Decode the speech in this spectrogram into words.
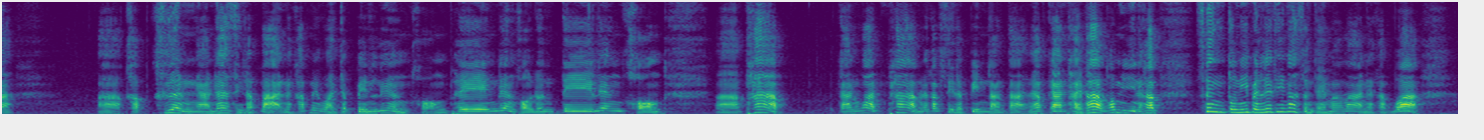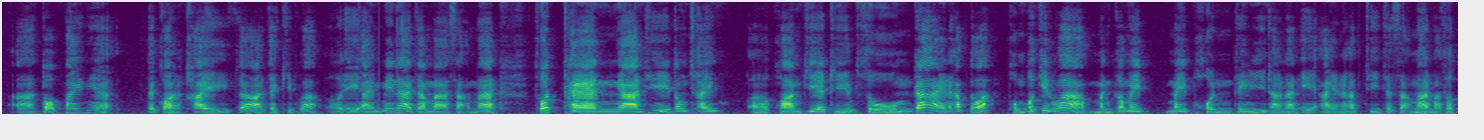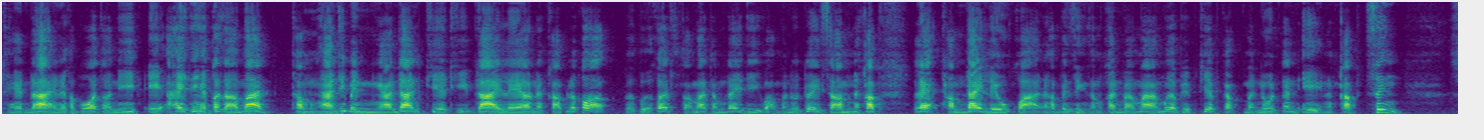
ขับเคลื่อนงานด้านศิลปะนะครับ ไม่ว่าจะเป็นเรื่องของเพลง เรื่องของดนตรี เรื่องของอภาพการวาดภาพนะครับศิลปินต่างๆนะครับ การถ่ายภาพก็มีนะครับ ซึ่งตรงนี้เป็นเรื่องที่น่าสนใจมากๆนะครับว่า ต่อไปเนี่ยแต่ก่อนใครก็อาจจะคิดว่าเออ AI ไม่น่าจะมาสามารถทดแทนงานที่ต้องใช้ความครีเอทีฟสูงได้นะครับ แต่ว่าผมก็คิดว่ามันก็ไม่ไม่พ้นเทคโนโลยีทางด้าน AI นะครับที่จะสามารถมาทดแทนได้นะครับ เพราะว่าตอนนี้ AI เนี่ยก็สามารถทำงานที่เป็นงานด้านครีเอทีฟได้แล้วนะครับ แล้วก็เผลอๆก็สามารถทำได้ดีกว่ามนุษย์ด้วยซ้ำนะครับ และทำได้เร็วกว่านะครับ เป็นสิ่งสำคัญมาก ๆ เมื่อเปรียบเทียบกับมนุษย์นั่นเองนะครับ ซึ่ง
